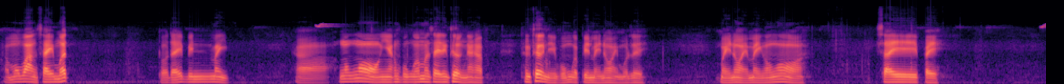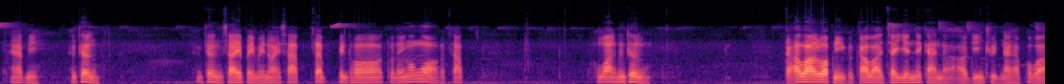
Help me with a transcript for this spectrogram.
เอามาวางใส่หมดตัวใดเป็นไม้อ่างองๆอหยังผมก็มาใส่เทิงๆนะครับทั้งเทิงนี่ผมก็เป็นไม้น้อยหมดเลยไม้น้อยไม้งองอใส่ไปนะครับนี่ทั้งเทิงทั้งเทิงใส่ไปไม้น้อยซับซับเป็นทอตัวไหนงองอๆกับซับว่างทั้งเทิงกาว่ารอบนี้ก็กาว่าใจเย็นในการเอาดินขึ้นนะครับ เพราะว่า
